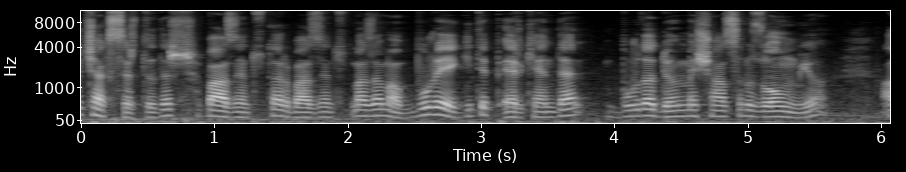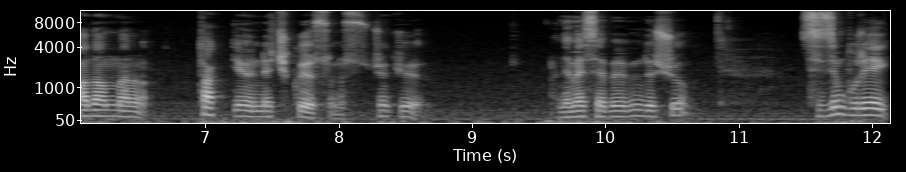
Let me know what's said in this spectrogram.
bıçak sırtıdır. Bazen tutar bazen tutmaz ama buraya gidip erkenden burada dönme şansınız olmuyor. Adamların tak diye önüne çıkıyorsunuz. Çünkü deme sebebim de şu. Sizin buraya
